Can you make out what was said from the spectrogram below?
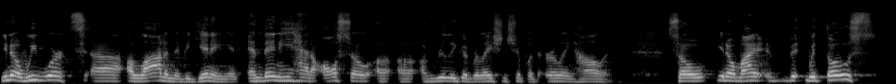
you know, we worked uh, a lot in the beginning. And, and then he had also a, a really good relationship with Erling Haaland. So, you know, my with those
